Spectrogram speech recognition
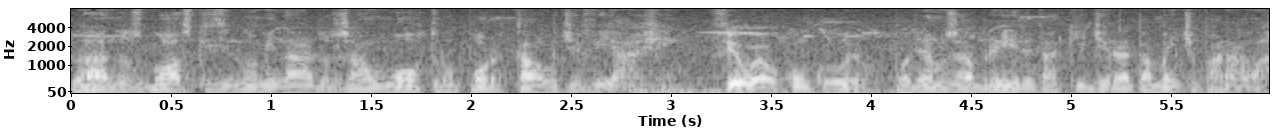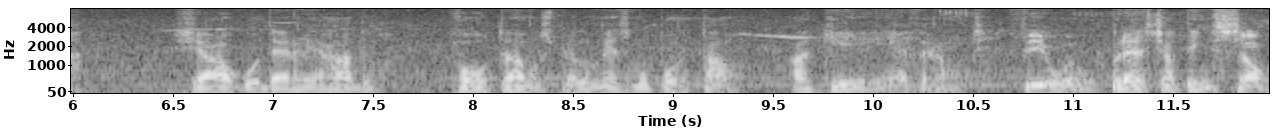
Lá nos bosques iluminados há um outro portal de viagem. Philwell concluiu. Podemos abrir daqui diretamente para lá. Se algo der errado, voltamos pelo mesmo portal, aqui em Everond. Philwell, preste atenção.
